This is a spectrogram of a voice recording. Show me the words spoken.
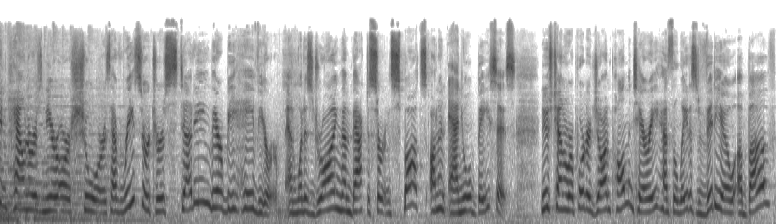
encounters near our shores have researchers studying their behavior and what is drawing them back to certain spots on an annual basis. News Channel reporter John Palminteri has the latest video above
